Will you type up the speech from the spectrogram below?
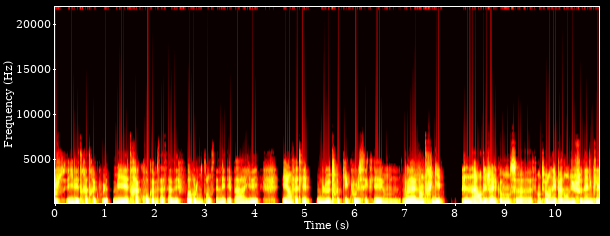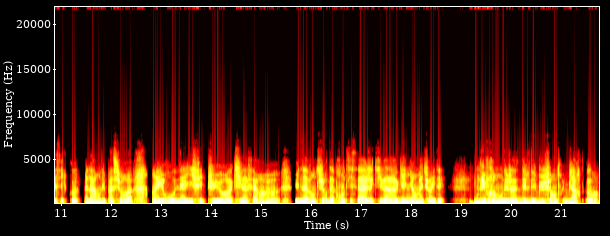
je- il est très très cool. Mais être accro comme ça, ça faisait fort longtemps que ça ne m'était pas arrivé. Et en fait, les- le truc qui est cool, c'est que les, voilà, l'intrigue est. Alors déjà, elle commence. Enfin, tu vois, on n'est pas dans du shonen classique, quoi. Là, on n'est pas sur un héros naïf et pur qui va faire un- une aventure d'apprentissage et qui va gagner en maturité. On est vraiment déjà dès le début sur un truc bien hardcore.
